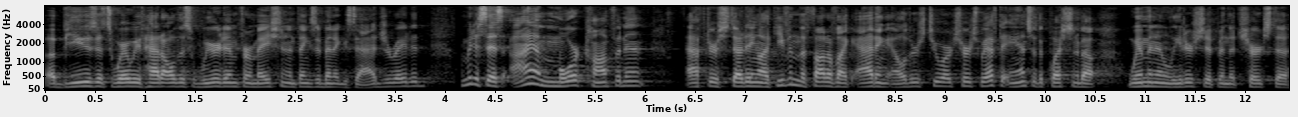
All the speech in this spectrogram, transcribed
abused. It's where we've had all this weird information and things have been exaggerated. Let me just say this I am more confident after studying like even the thought of like adding elders to our church we have to answer the question about women and leadership in the church to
